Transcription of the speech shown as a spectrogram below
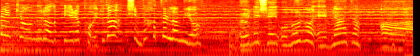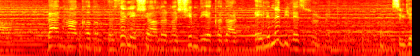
Belki onları alıp bir yere koydu da şimdi hatırlamıyor. Öyle şey olur mu evladım? Aa, ben Hakan'ın özel eşyalarına şimdiye kadar elimi bile sürmedim. Simge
